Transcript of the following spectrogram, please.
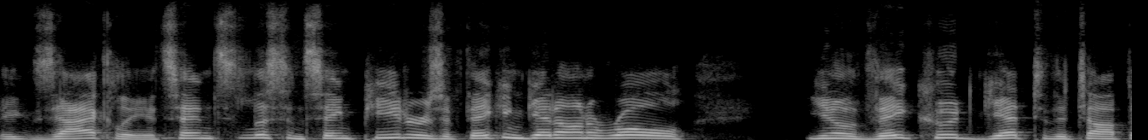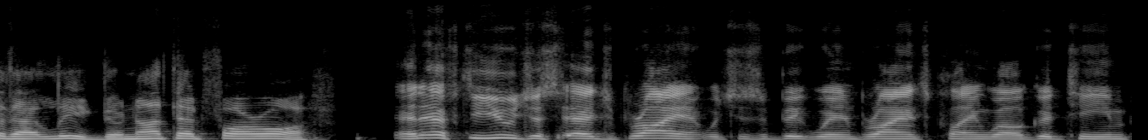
Exactly. It's since listen, St. Peter's, if they can get on a roll, you know, they could get to the top of that league. They're not that far off. And FDU just edged Bryant, which is a big win. Bryant's playing well, good team.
